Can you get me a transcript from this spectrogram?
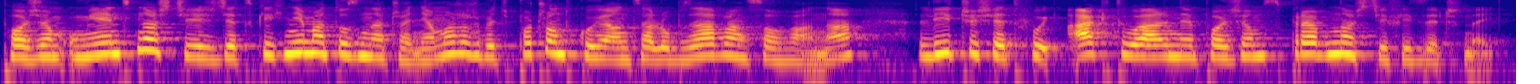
Poziom umiejętności jeździeckich nie ma tu znaczenia. Możesz być początkująca lub zaawansowana. Liczy się Twój aktualny poziom sprawności fizycznej.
